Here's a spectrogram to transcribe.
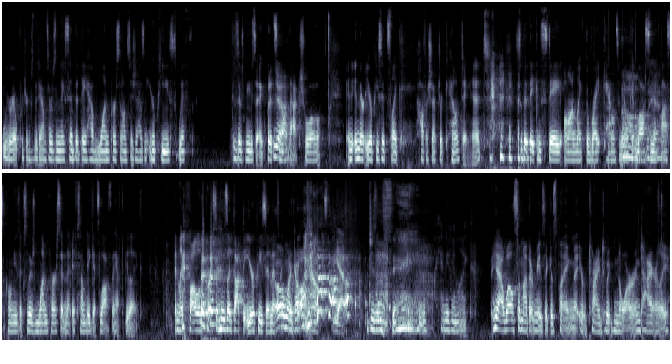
we were out for drinks with the dancers, and they said that they have one person on stage that has an earpiece with because there's music, but it's Yeah. not the actual. And in their earpiece, it's like Hofesh Shechter counting it, so that they can stay on like the right counts and don't get Oh, lost in the classical music. So there's one person that if somebody gets lost, they have to be like, and like follow the person who's like got the earpiece in. That's Oh like, my God. Yeah. which is insane. I can't even like. Yeah, well, some other music is playing that you're trying to ignore entirely.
